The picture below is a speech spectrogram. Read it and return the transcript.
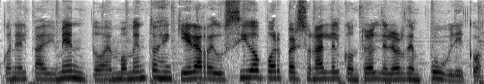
con el pavimento en momentos en que era reducido por personal del control del orden público.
